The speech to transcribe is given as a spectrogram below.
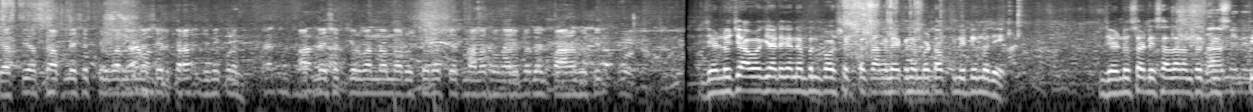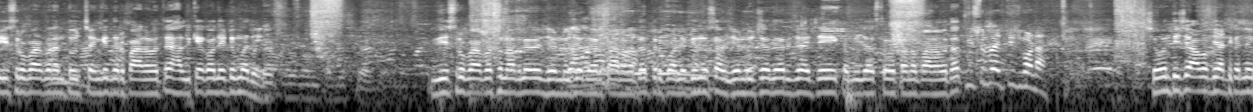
जास्तीत जास्त आपल्या शेतकरी बांधवांना शेअर करा जेणेकरून आपल्या शेतकरी बांधवांना रोजच्या रोज शेतमालात होणारे बदल पाहायला मिळतील. झेंडूची आवक या ठिकाणी आपण पाहू शकता चांगल्या एक नंबर टॉप क्वालिटीमध्ये झेंडूसाठी साधारणतः तीस तीस रुपयापर्यंत उच्चांकी दर पाहायला होते हलक्या क्वालिटीमध्ये वीस रुपयापासून आपल्याला झेंडूचे दर पाहायला होतात तर क्वालिटीनुसार झेंडूचे दर जे आहे ते कमी जास्त होताना पाहायला होतात तीस रुपये तीस गोंडा. शेवंतीची आवक या ठिकाणी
